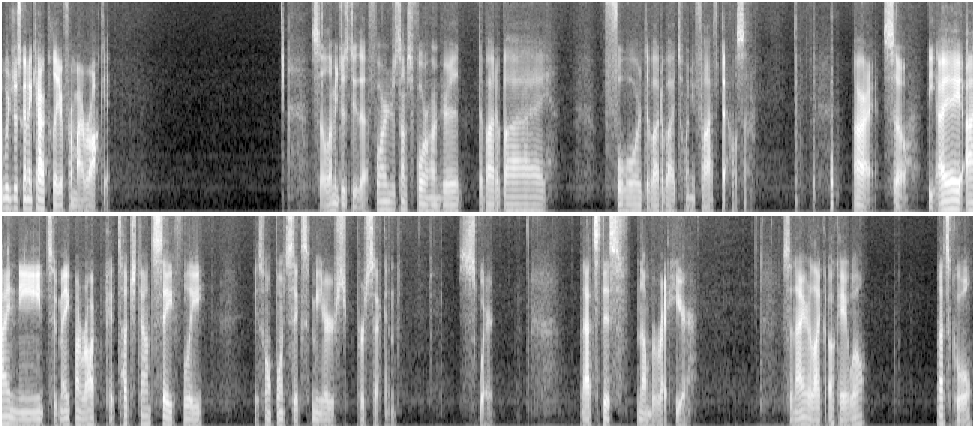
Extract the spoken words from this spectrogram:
we're just going to calculate it for my rocket. So let me just do that. 400 times 400 divided by 4 divided by 25,000. Alright, so the IA I need to make my rocket touch down safely is 1.6 meters per second squared. That's this number right here. So now you're like, okay, well, that's cool.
